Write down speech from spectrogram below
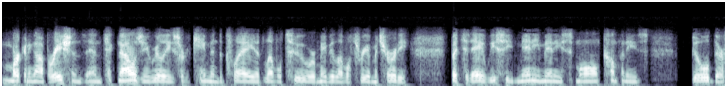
marketing operations, and technology really sort of came into play at level two or maybe level three of maturity. But today we see many, many small companies build their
